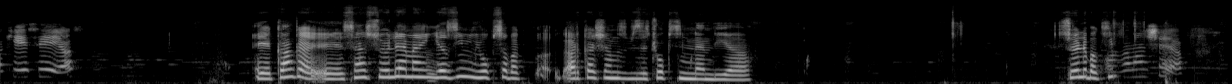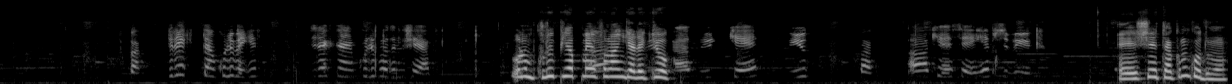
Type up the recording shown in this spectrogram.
AKS yaz. E, kanka e, sen söyle hemen yazayım yoksa bak arkadaşlarımız bize çok sinirlendi ya. Söyle O bakayım. zaman şey yap. Oğlum kulüp yapmaya falan gerek yok. A büyük K büyük bak AKS hepsi büyük. E, şey takım kodu mu?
